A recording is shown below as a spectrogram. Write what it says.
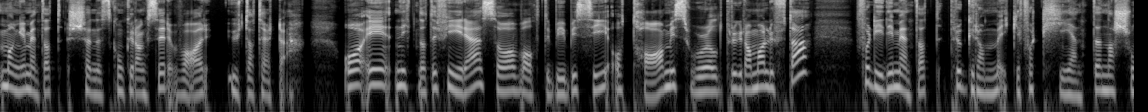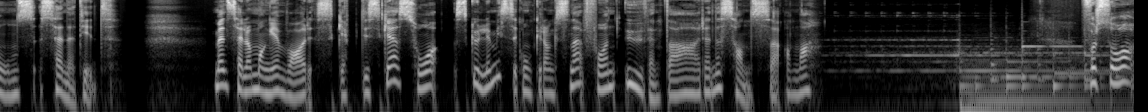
mange mente at skjønnhetskonkurranser var utdaterte. Og i 1984 så valgte BBC å ta Miss World-programmet av lufta, fordi de mente at programmet ikke fortjente nasjonens sendetid. Men selv om mange var skeptiske, så skulle missekonkurransene få en uventa renessanse, Anna. For så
